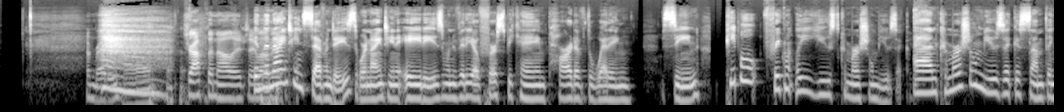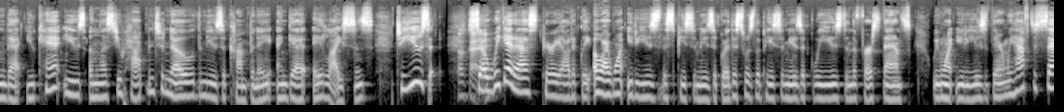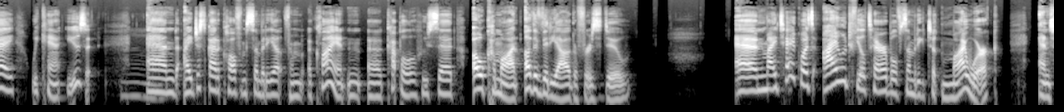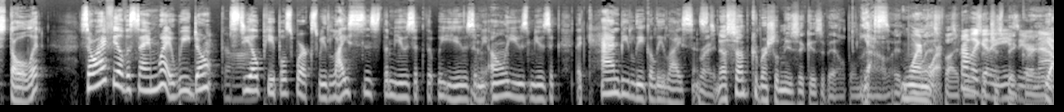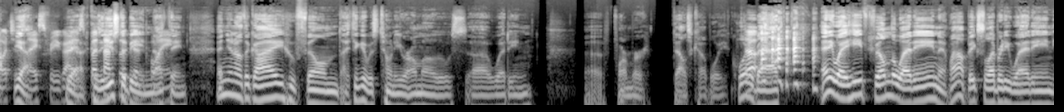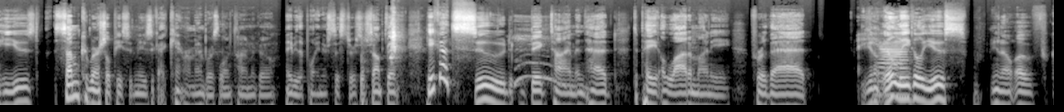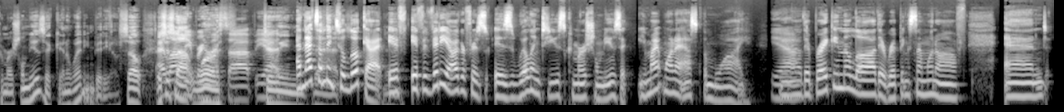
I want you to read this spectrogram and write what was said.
I'm ready. Uh. Drop the knowledge. I In the it. 1970s or 1980s, when video first became part of the wedding scene, people frequently used commercial music. And commercial music is something that you can't use unless you happen to know the music company and get a license to use it. Okay. So we get asked periodically, oh, I want you to use this piece of music, or this was the piece of music we used in the first dance. We want you to use it there. And we have to say, we can't use it. Mm. And I just got a call from somebody else, from a client, and a couple who said, "Oh, come on, other videographers do." And my take was, I would feel terrible if somebody took my work and stole it. So I feel the same way. We oh don't steal people's works. We license the music that we use, and we only use music that can be legally licensed. Right. Now, some commercial music is available now. Yes, more and more. It's probably years, getting easier now, Yeah. which is nice for you guys. Yeah, but because it used to be good point. nothing. And you know, the guy who filmed, I think it was Tony Romo's uh, wedding, uh, former Dallas Cowboy quarterback. anyway, he filmed the wedding, and wow, big celebrity wedding. He used some commercial piece of music. I can't remember. It was a long time ago. Maybe the Pointer Sisters or something. He got sued big time and had to pay a lot of money for that you know Yeah. illegal use you know of commercial music in a wedding video. So it's I just not worth up. Yeah. doing. And that's something to look at. If if a videographer is, is willing to use commercial music, you might want to ask them why. You Yeah. know, they're breaking the law, they're ripping someone off, and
